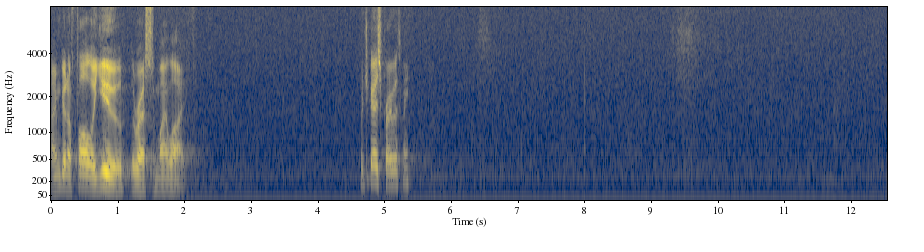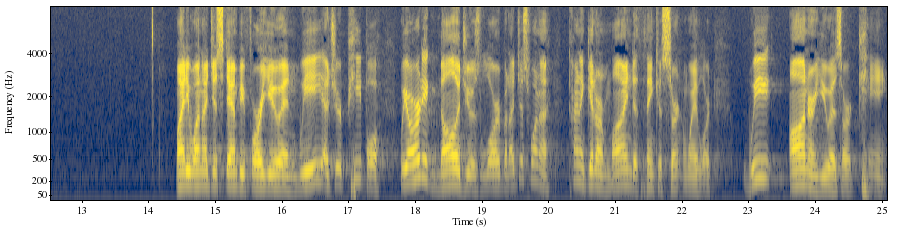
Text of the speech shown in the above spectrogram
I'm going to follow you the rest of my life. Would you guys pray with me? Mighty One, I just stand before you, and we, as your people, we already acknowledge you as Lord, but I just want to kind of get our mind to think a certain way, Lord. We honor you as our King.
